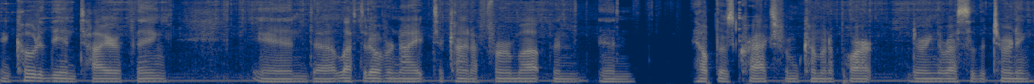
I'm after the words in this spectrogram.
and coated the entire thing and uh, left it overnight to kind of firm up and, and help those cracks from coming apart during the rest of the turning.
